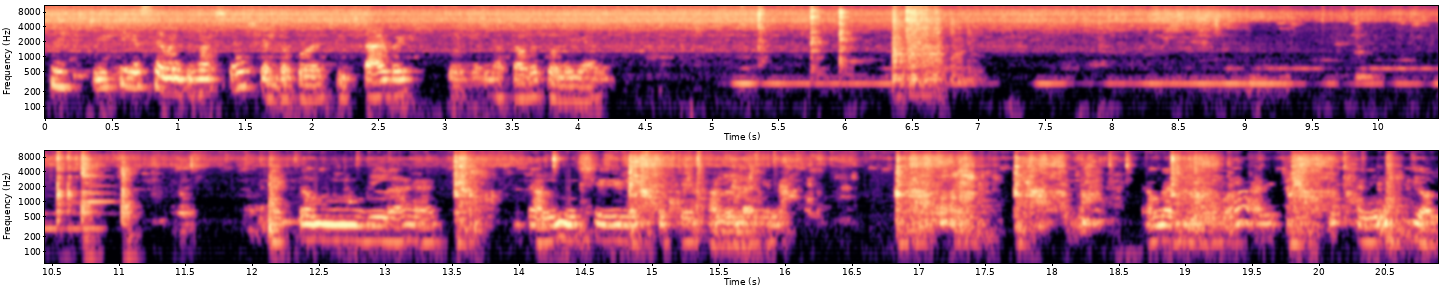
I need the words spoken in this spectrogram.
সিক্সটি থেকে সেভেন্টি পার্সেন্ট সেদ্ধ করেছি, তার বেশি করবেন না, তবে চলে যাবে। একদম লা- ডাল মিশে গেলে খেতে ভালো লাগে না। আমরা দিয়ে দেবো আর একটুখানি জল।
